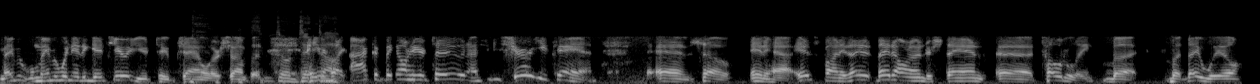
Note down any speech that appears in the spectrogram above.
Maybe well, maybe we need to get you a YouTube channel or something. So he was like, I could be on here too, and I said, sure you can. And so anyhow, it's funny. They they don't understand uh, totally, but but they will.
